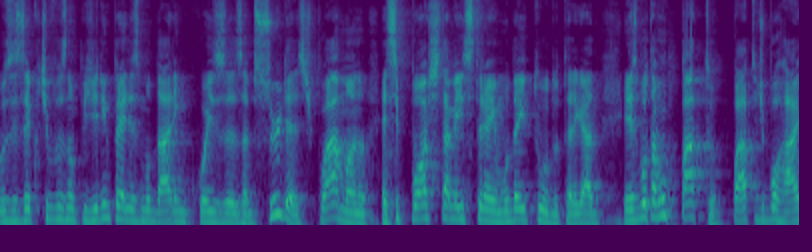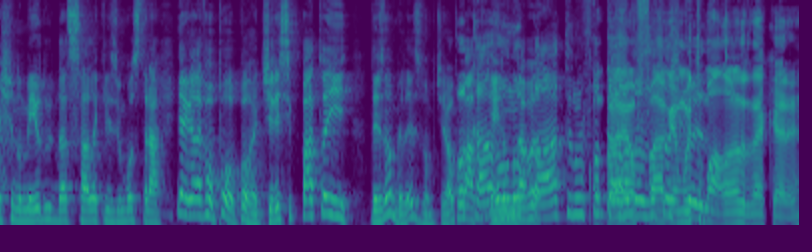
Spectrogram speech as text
os executivos não pedirem para eles mudarem coisas absurdas, tipo, ah, mano, esse poste tá meio estranho, muda aí tudo, tá ligado? Eles botavam um pato, pato de borracha no meio do, da sala que eles iam mostrar. E a galera falou, pô, porra, tira esse pato aí. Eles, não, beleza, vamos tirar o Focavam pato. E aí não no mudava... pato e não focavam O Brian é muito coisas. malandro, né? né, cara?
